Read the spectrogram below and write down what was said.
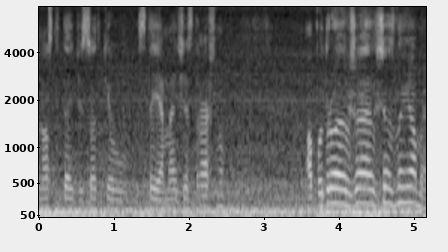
99% стає менше страшно. А по-друге, вже все знайоме.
